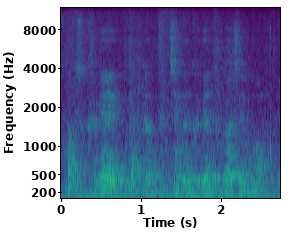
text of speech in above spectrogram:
그래서 크게 그러니까 특징은 크게 두 가지인 것 같고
